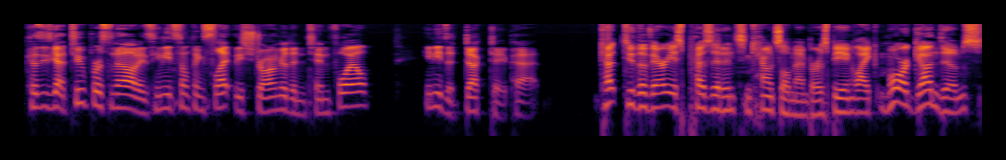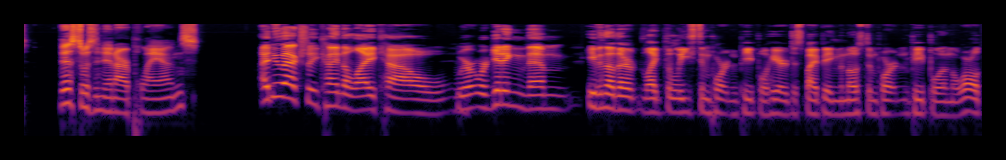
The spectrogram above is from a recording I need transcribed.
because he's got two personalities, he needs something slightly stronger than tinfoil. He needs a duct tape hat. Cut to the various presidents and council members being like, more Gundams. This wasn't in our plans. I do actually kind of like how we're we're getting them, even though they're like the least important people here, despite being the most important people in the world.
